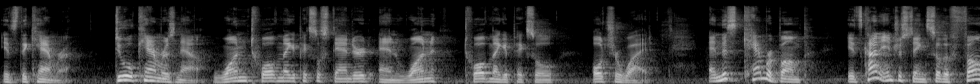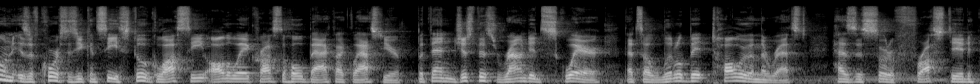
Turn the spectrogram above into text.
It's the camera. Dual cameras now, one 12 megapixel standard and one 12 megapixel ultra wide. And this camera bump, it's kind of interesting. So the phone is, of course, as you can see, still glossy all the way across the whole back like last year. But then just this rounded square that's a little bit taller than the rest has this sort of frosted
